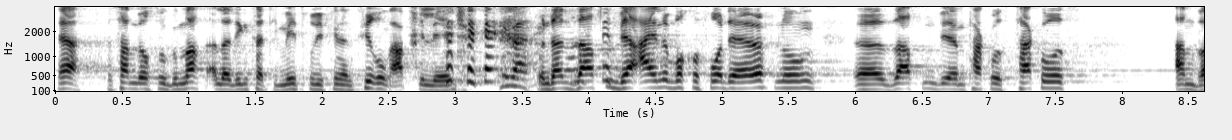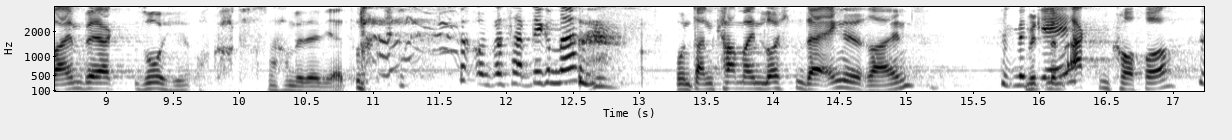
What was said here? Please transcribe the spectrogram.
Ja, das haben wir auch so gemacht, allerdings hat die Metro die Finanzierung abgelehnt. und dann saßen wir eine Woche vor der Eröffnung, äh, saßen wir im Pacos Tacos am Weinberg, so hier, oh Gott, was machen wir denn jetzt? Und was habt ihr gemacht? Und dann kam ein leuchtender Engel rein Mit, mit einem Aktenkoffer.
